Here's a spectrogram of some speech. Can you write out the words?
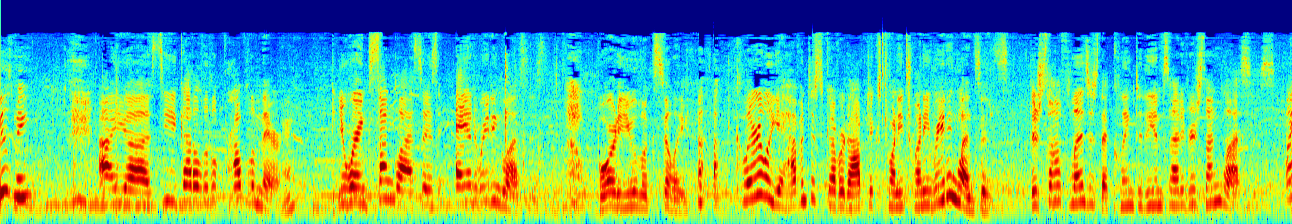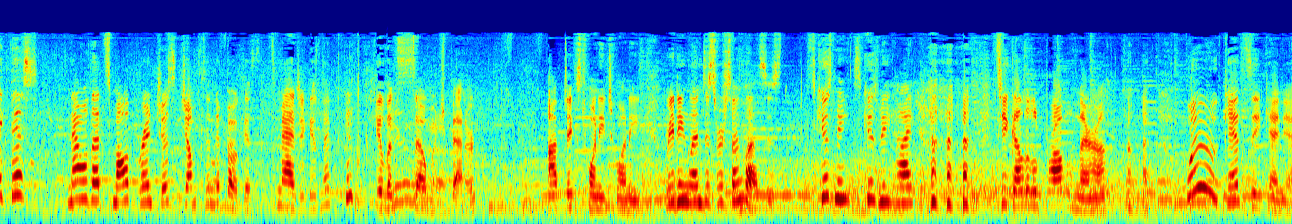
Excuse me. I uh, see you got a little problem there. Hmm? You're wearing sunglasses and reading glasses. Boy, do you look silly. Clearly, you haven't discovered OPTX 2020 reading lenses. They're soft lenses that cling to the inside of your sunglasses. Like this. Now that small print just jumps into focus. It's magic, isn't it? you look so much better. OPTX 2020 reading lenses for sunglasses. Excuse me, excuse me, hi. so you got a little problem there, huh? Woo, can't see, can you?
